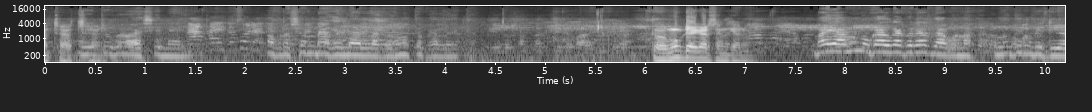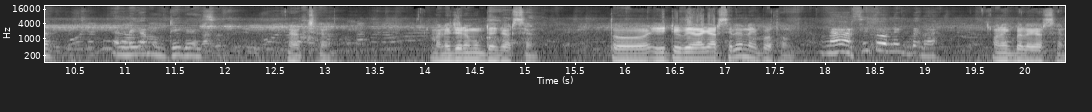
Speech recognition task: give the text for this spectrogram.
আচ্ছা আচ্ছা। ইউটিউবেও আসি নাই অপারেশনটা হলে আল্লাহ মতো ভালো হতো তো মুখ ডেকারছেন কেন? ভাই আমি মুখ আলগা করে আর যাব না। কোনোদিন ভিডিও এর লেগে মুখ ঢেকে আছি আচ্ছা। মানে জোরে মুখ ঢেকে আসছেন তো ইউটিউবে আগে আসছিলেন এই প্রথম? না আসছি তো অনেক বেলা অনেক বেলায় আসছেন।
